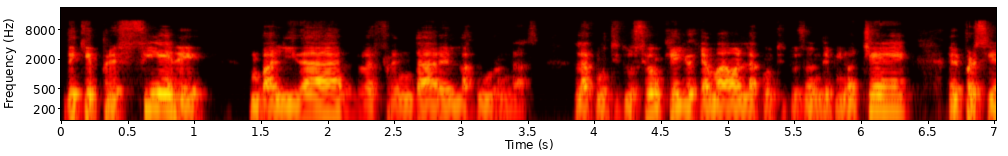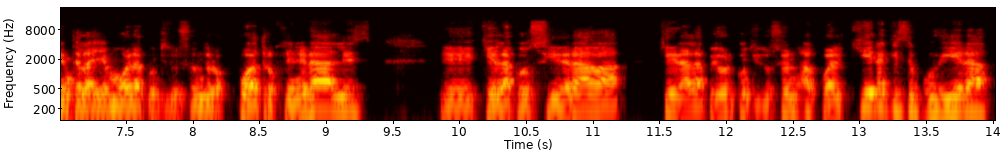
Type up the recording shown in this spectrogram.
de que prefiere validar, refrendar en las urnas la constitución que ellos llamaban la constitución de Pinochet, el presidente la llamó la constitución de los cuatro generales, eh, que la consideraba que era la peor constitución a cualquiera que se pudiera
